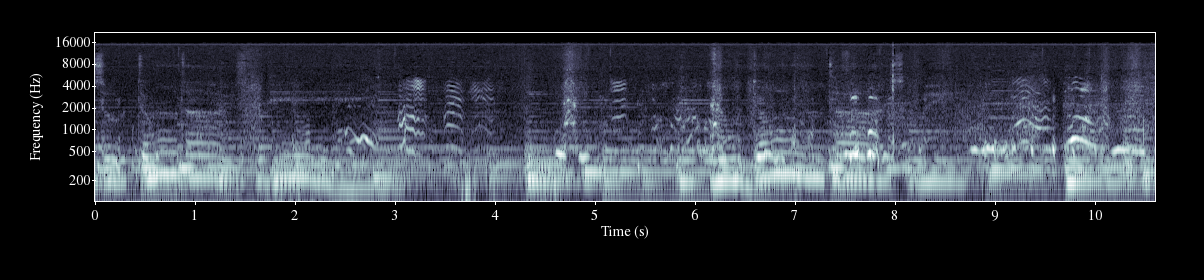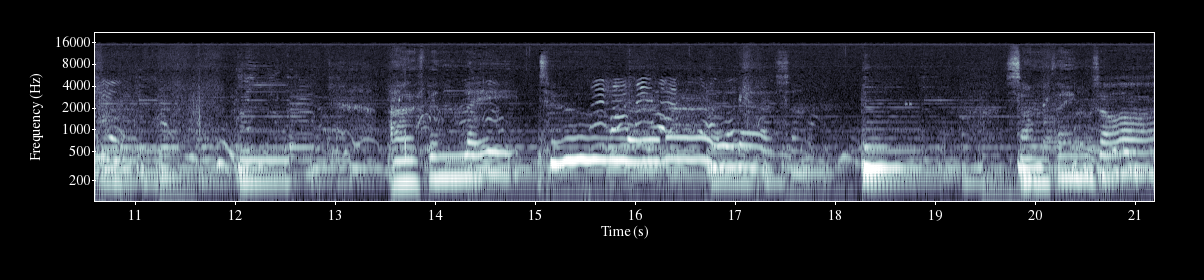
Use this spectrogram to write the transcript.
so don't die. No, don't touch me. I've been late to learn a lesson. Some things are.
